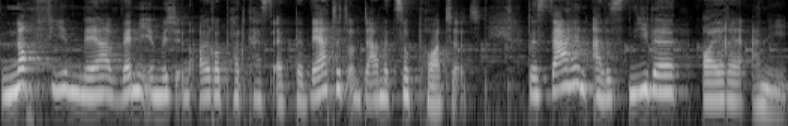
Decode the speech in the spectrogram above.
noch viel mehr, wenn ihr mich in eurer Podcast-App bewertet und damit supportet. Bis dahin alles Liebe, eure Annie.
